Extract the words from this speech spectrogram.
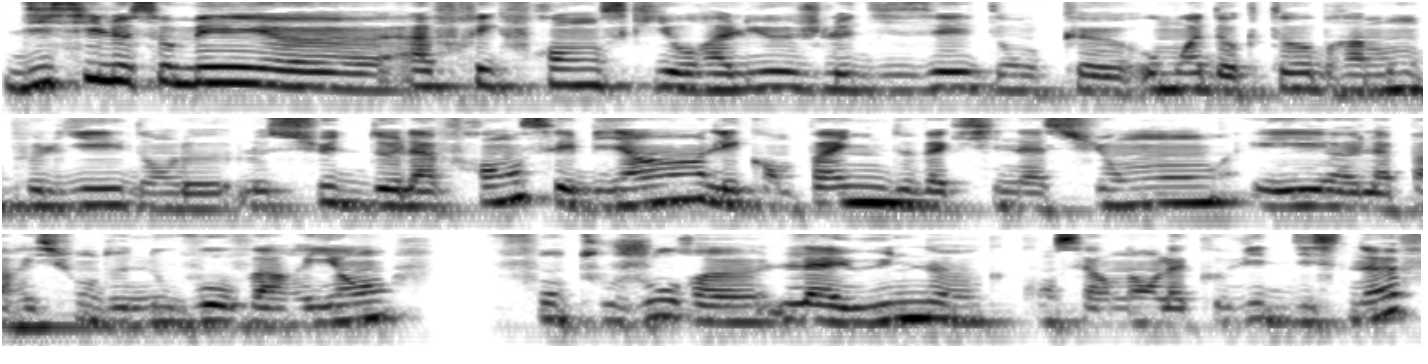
D'ici le sommet euh, Afrique-France qui aura lieu, je le disais, donc euh, au mois d'octobre à Montpellier, dans le, le, sud de la France, eh bien, les campagnes de vaccination et l'apparition de nouveaux variants font toujours la une concernant la Covid-19.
